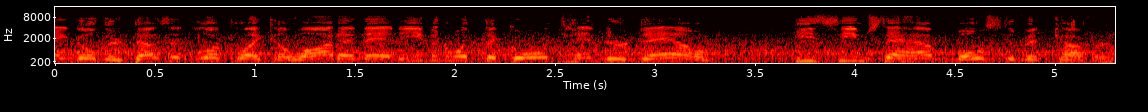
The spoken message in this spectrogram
angle, there doesn't look like a lot of net. Even with the goaltender down, he seems to have most of it covered.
